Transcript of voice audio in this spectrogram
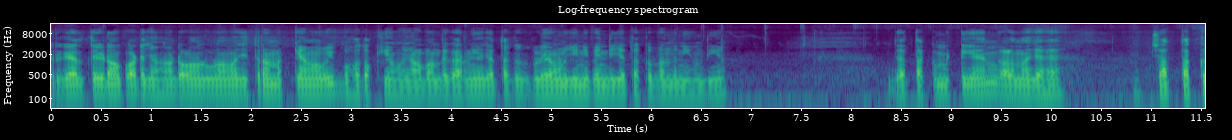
ਫਿਰ ਗੱਲ ਤੇੜਾਂ ਪਟ ਜਹਾਂ ਡੋਲਾਂ ਲੂਲਾਂ ਵਾ, ਜਿਸ ਤਰ੍ਹਾਂ ਨੱਕਿਆਂ ਵਾ ਵੀ ਬਹੁਤ ਔਖੀਆਂ ਹੋ ਜਾਣ ਬੰਦ ਕਰਨੀਆਂ, ਜਦ ਤੱਕ ਗਲਿਆਉਣ ਜੀ ਨਹੀਂ ਪੈਂਦੀ, ਜਦ ਤੱਕ ਬੰਦ ਨਹੀਂ ਹੁੰਦੀਆਂ। ਜਦ ਤੱਕ ਮਿੱਟੀ ਐਨ ਗਲਣਾ ਜਾ ਹੈ ਜਦ ਤੱਕ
